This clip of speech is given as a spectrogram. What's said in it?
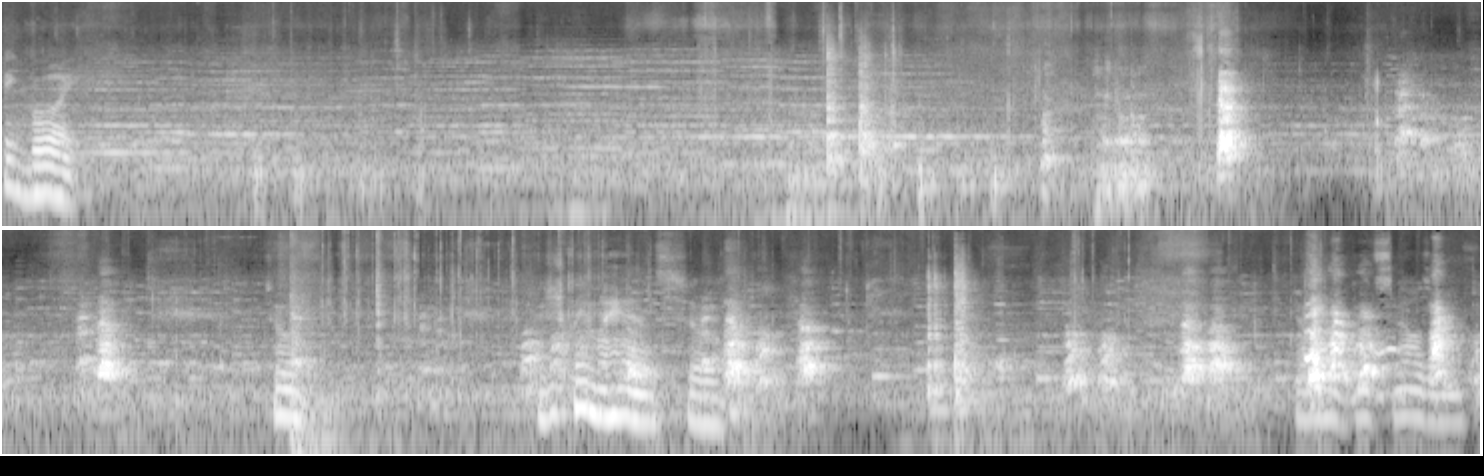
Big boy. So I just cleaned my hands, so got good smells on.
